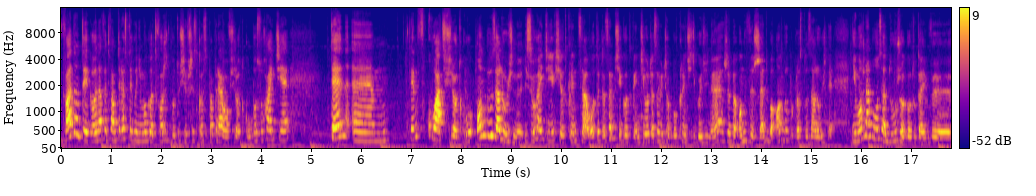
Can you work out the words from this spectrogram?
wadą tego, nawet Wam teraz tego nie mogę otworzyć, bo tu się wszystko spaprało w środku, bo słuchajcie, ten... ten wkład w środku, on był za luźny i słuchajcie, jak się odkręcało, to czasami się go odkręciło, czasami trzeba było kręcić godzinę, żeby on wyszedł, bo on był po prostu za luźny. Nie można było za dużo go tutaj wy,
